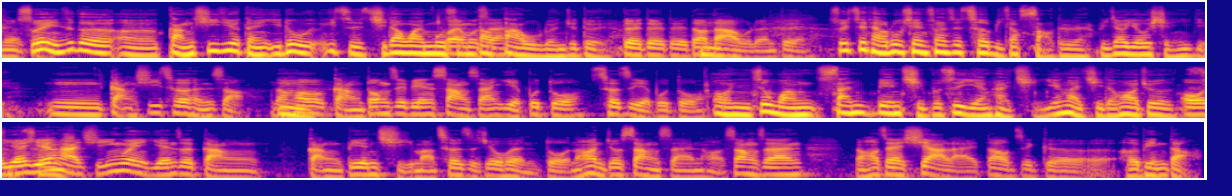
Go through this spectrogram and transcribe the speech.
没有。所以这个呃港西就等于一路一直骑到外木山到大五轮就对了。对对对，到大五轮对。所以这条路线算是车比较少，对不对？比较悠闲一点。嗯，港西车很少，然后港东这边上山也不多，车子也不多。哦，你是往山边骑，不是沿海骑？沿海骑的话就哦，沿沿海骑，因为沿着港港边骑嘛，车子就会很多。然后你就上山哈，上山然后再下来到这个和平岛，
